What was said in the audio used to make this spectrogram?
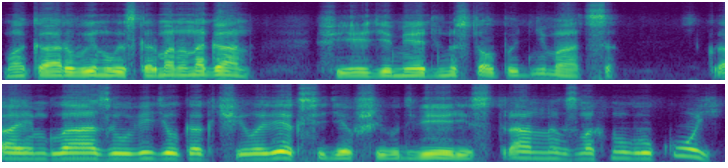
Макар вынул из кармана наган. Федя медленно стал подниматься. Краем глаза увидел, как человек, сидевший у двери, странно взмахнул рукой,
